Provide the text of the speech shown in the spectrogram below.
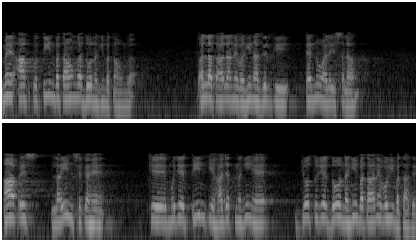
میں آپ کو تین بتاؤں گا، دو نہیں بتاؤں گا۔ تو اللہ تعالیٰ نے وہی نازل کی اینو علیہ السلام، آپ اس لائن سے کہیں کہ مجھے تین کی حاجت نہیں ہے، جو تجھے دو نہیں بتانے وہی بتا دے۔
